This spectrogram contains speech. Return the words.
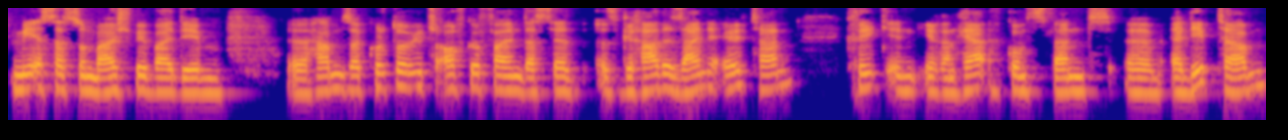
mir ist das zum Beispiel bei dem äh, Hamza Kurtovic aufgefallen, dass er also gerade seine Eltern Krieg in ihrem Herkunftsland äh, erlebt haben,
